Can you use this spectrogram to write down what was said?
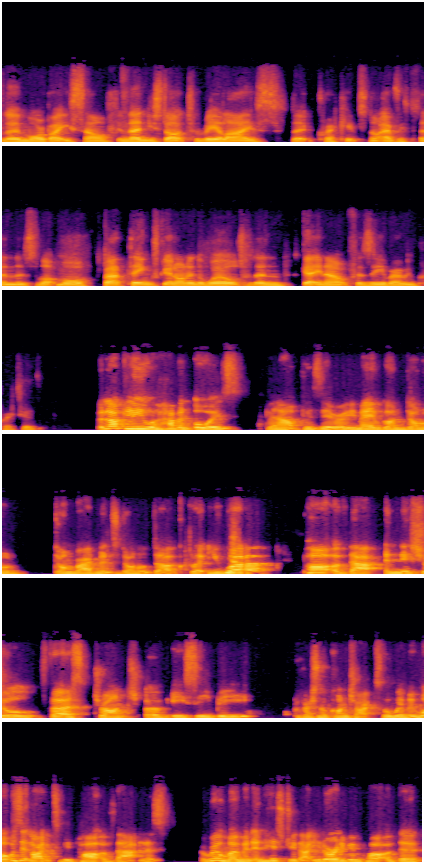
learn more about yourself, and then you start to realise that cricket's not everything. There's a lot more bad things going on in the world than getting out for zero in cricket. But luckily, you haven't always been out for zero. You may have gone Donald Don Bradman to Donald Duck, but you were part of that initial first tranche of ECB professional contracts for women. What was it like to be part of that? And it's a real moment in history that you'd already been part of the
